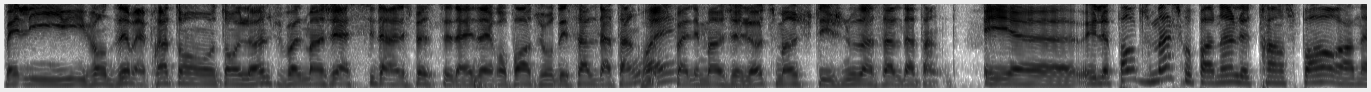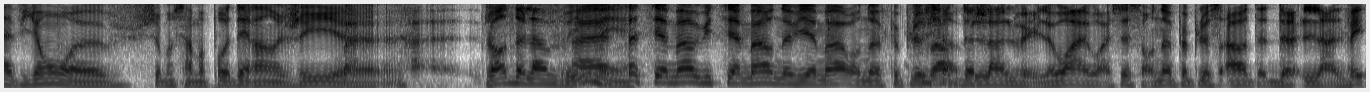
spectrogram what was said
ben, ils, ils vont te dire, ben, prends ton, ton lunch, puis va le manger assis dans l'espèce de- dans les aéroports, toujours des salles d'attente. Ouais. Tu peux aller manger là, tu manges sur tes genoux dans la salle d'attente. Et, euh, et le port du masque pendant le transport en avion, euh, je sais moi, ça m'a pas dérangé. Euh, J'ai hâte de l'enlever, À mais 7e heure, 8e heure, 9e heure, on a un peu plus hâte de l'enlever. là. Ouais, ouais, c'est ça. On a un peu plus hâte de l'enlever.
